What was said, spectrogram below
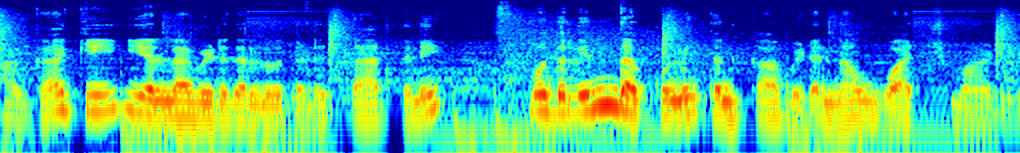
ಹಾಗಾಗಿ ಎಲ್ಲ ವಿಡದಲ್ಲೂ ತಿಳಿಸ್ತಾ ಇರ್ತೀನಿ. ಮೊದಲಿಂದ ಕೊನೆ ತನಕ ವಿಡನ್ನ ವಾಚ್ ಮಾಡಿ.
